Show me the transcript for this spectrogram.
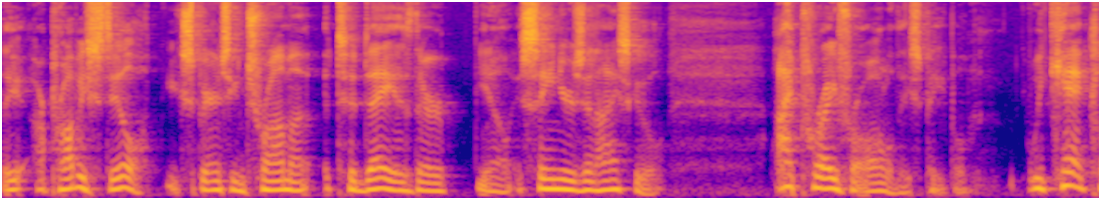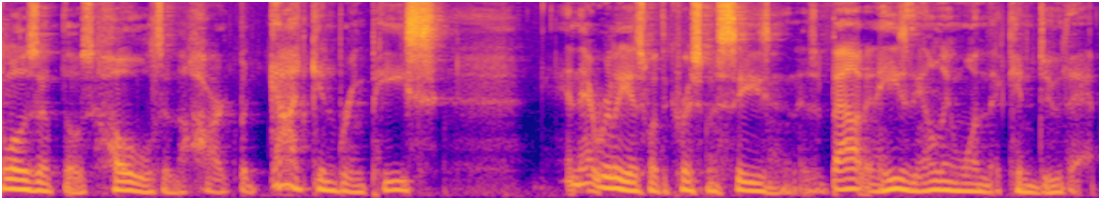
They are probably still experiencing trauma today as they're, you know, seniors in high school. I pray for all of these people. We can't close up those holes in the heart, but God can bring peace. And that really is what the Christmas season is about, and He's the only one that can do that.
